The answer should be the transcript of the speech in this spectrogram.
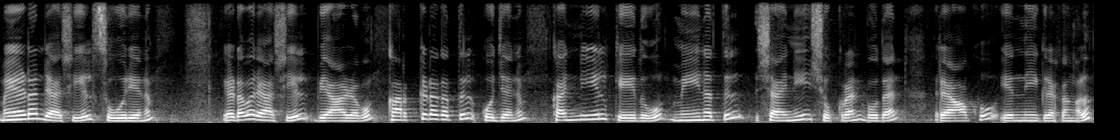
മേടൻ രാശിയിൽ സൂര്യനും ഇടവരാശിയിൽ വ്യാഴവും കർക്കിടകത്തിൽ കുജനും കന്നിയിൽ കേതുവും മീനത്തിൽ ശനി ശുക്രൻ ബുധൻ രാഹു എന്നീ ഗ്രഹങ്ങളും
